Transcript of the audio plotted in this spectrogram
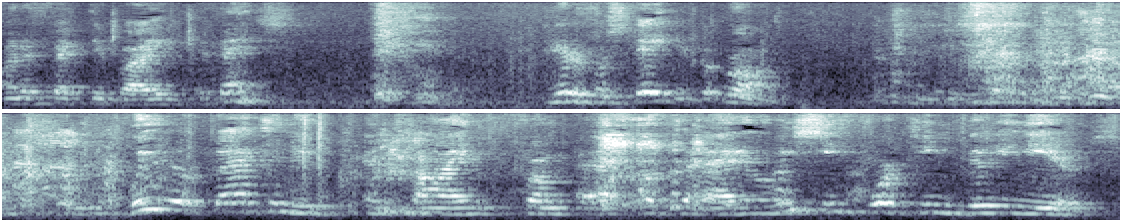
unaffected by events. Beautiful statement, but wrong. We look back in, in time from uh, up to Adam and we see 14 billion years.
